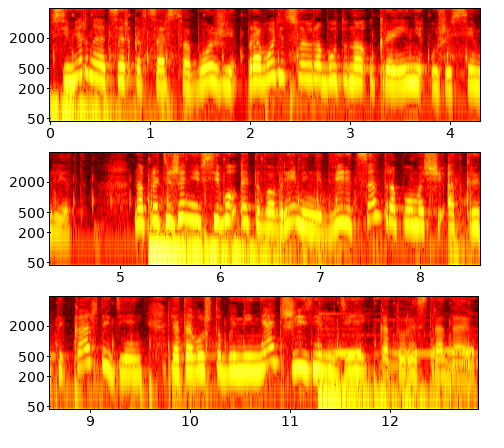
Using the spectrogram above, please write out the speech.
Всемирная Церковь Царства Божье проводит свою работу на Украине уже 7 лет. На протяжении всего этого времени двери Центра помощи открыты каждый день для того, чтобы менять жизни людей, которые страдают.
